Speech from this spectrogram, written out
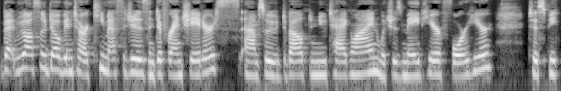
But we also dove into our key messages and differentiators. Um, so we've developed a new tagline, which is made here for here to speak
